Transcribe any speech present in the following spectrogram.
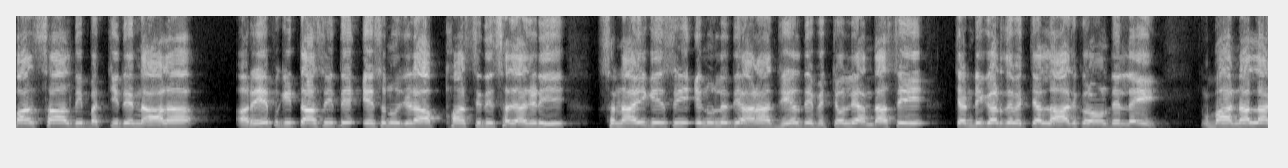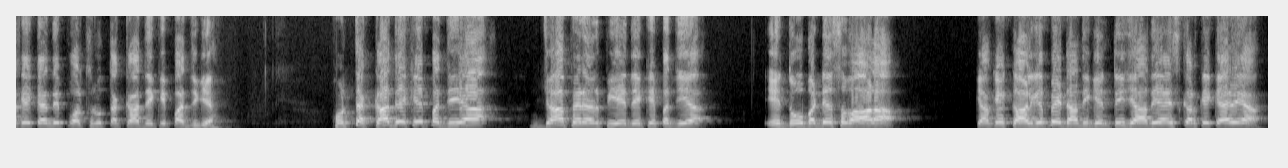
5 ਸਾਲ ਦੀ ਬੱਚੀ ਦੇ ਨਾਲ ਰੇਪ ਕੀਤਾ ਸੀ ਤੇ ਇਸ ਨੂੰ ਜਿਹੜਾ ਫਾਂਸੀ ਦੀ ਸਜ਼ਾ ਜਿਹੜੀ ਸੁਣਾਈ ਗਈ ਸੀ, ਇਹਨੂੰ ਲੁਧਿਆਣਾ ਜੇਲ੍ਹ ਦੇ ਵਿੱਚੋਂ ਲਿਆਂਦਾ ਸੀ, ਚੰਡੀਗੜ੍ਹ ਦੇ ਵਿੱਚ ਇਲਾਜ ਕਰਾਉਣ ਦੇ ਲਈ। ਬਹਾਨਾ ਲਾ ਕੇ ਕਹਿੰਦੇ ਪੁਲਿਸ ਨੂੰ ਧੱਕਾ ਦੇ ਕੇ ਭੱਜ ਗਿਆ। ਹੁਣ ਧੱਕਾ ਦੇ ਕੇ ਭੱਜਿਆ ਜਾਂ ਫਿਰ ਰੁਪਏ ਦੇ ਕੇ ਭੱਜਿਆ। ਇਹ ਦੋ ਵੱਡੇ ਸਵਾਲ ਆ। ਕਿਉਂਕਿ ਕਾਲੀਆਂ ਭੇਡਾਂ ਦੀ ਗਿਣਤੀ ਜ਼ਿਆਦਾ ਆ, ਇਸ ਕਰਕੇ ਕਹਿ ਰਿਹਾ।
